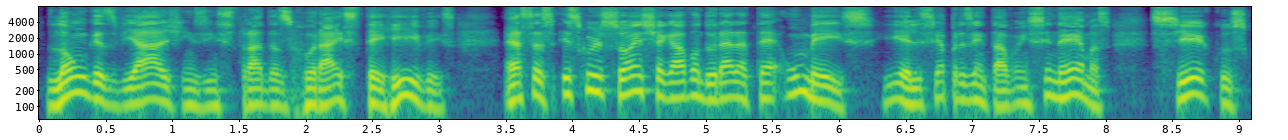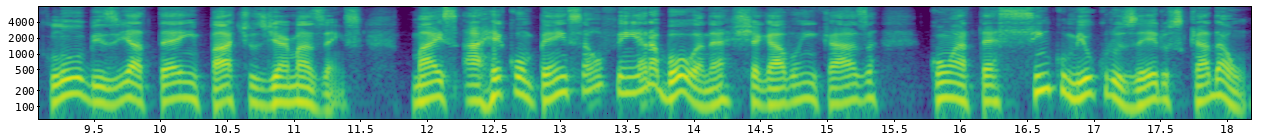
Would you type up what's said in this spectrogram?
longas viagens em estradas rurais terríveis, essas excursões chegavam a durar até um mês e eles se apresentavam em cinemas, circos, clubes e até em pátios de armazéns. Mas a recompensa, ao fim, era boa, né? Chegavam em casa com até 5 mil cruzeiros cada um.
